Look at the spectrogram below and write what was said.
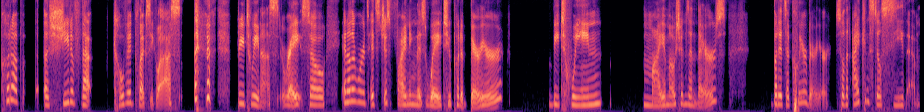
put up a sheet of that COVID plexiglass between us, right? So, in other words, it's just finding this way to put a barrier between my emotions and theirs, but it's a clear barrier so that I can still see them.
